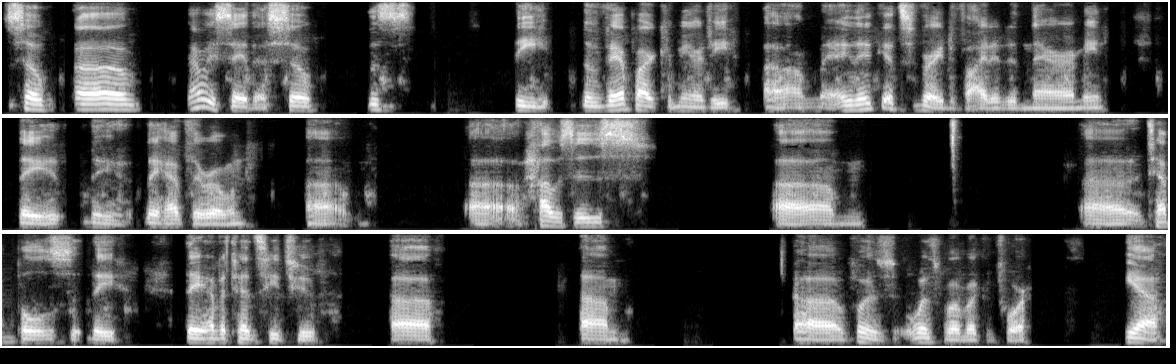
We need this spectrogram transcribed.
so uh, I always say this. So this the the vampire community, um, and it gets very divided in there. I mean, they they they have their own um, uh, houses, um, uh, temples. They they have a tendency to uh, um, uh, what was what's what I'm looking for? Yeah,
